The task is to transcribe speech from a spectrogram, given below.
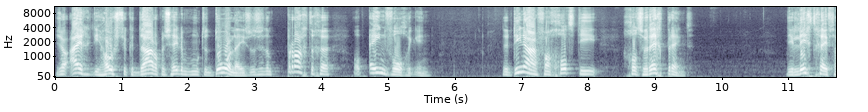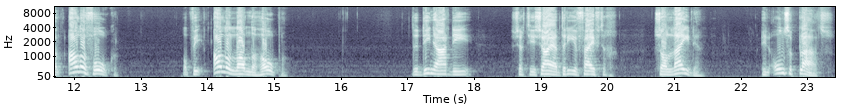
Je zou eigenlijk die hoofdstukken daarop eens helemaal moeten doorlezen. Er zit een prachtige opeenvolging in. De dienaar van God die Gods recht brengt. Die licht geeft aan alle volken, op wie alle landen hopen. De dienaar die, zegt Jesaja 53, zal lijden in onze plaats.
